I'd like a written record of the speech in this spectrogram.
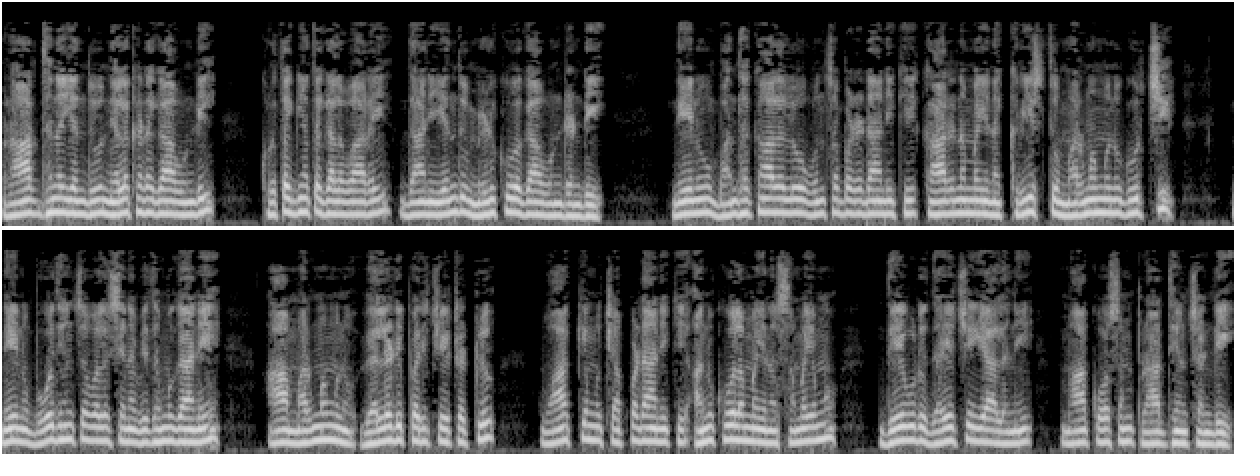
ప్రార్థనయందు నిలకడగా ఉండి కృతజ్ఞత గలవారై దాని యందు మెళుకువగా ఉండండి. నేను బంధకాలలో ఉంచబడడానికి కారణమైన క్రీస్తు మర్మమును గూర్చి నేను బోధించవలసిన విధముగానే ఆ మర్మమును వెల్లడిపరిచేటట్లు వాక్యము చెప్పడానికి అనుకూలమైన సమయము దేవుడు దయచేయాలని మా కోసం ప్రార్థించండి.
